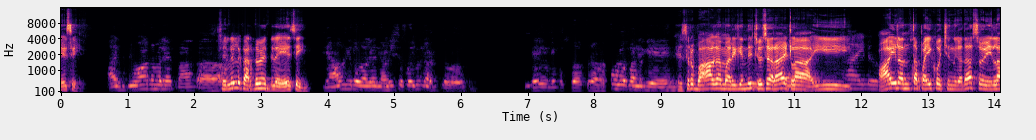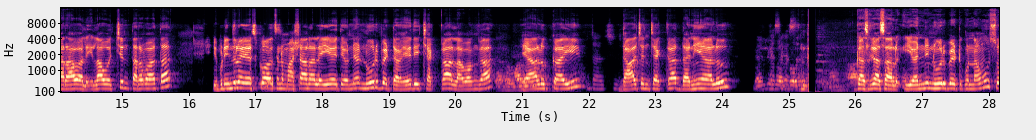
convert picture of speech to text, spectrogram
చేసేయి చెల్లెళ్ళకి అర్థమైద్దిలే వేసేయి ఎసురు బాగా మరిగింది. చూసారా? ఇట్లా ఈ ఆయిల్. అంతా పైకి వచ్చింది కదా సో ఇలా రావాలి. ఇలా వచ్చిన తర్వాత ఇప్పుడు ఇందులో వేసుకోవాల్సిన మసాలాలు ఏవైతే ఉన్నాయో నూరు పెట్టాం. ఏది? చెక్క లవంగ యాలుక్కాయి దాల్చిన దాల్చిన చెక్క ధనియాలు గసగసాలు. ఇవన్నీ నూరు పెట్టుకున్నాము. సో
